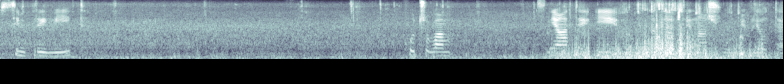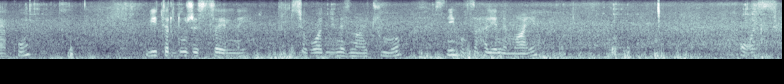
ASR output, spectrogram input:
Всім привіт! Хочу вам зняти і показати нашу бібліотеку. Вітер дуже сильний сьогодні, не знаю чому. Снігу взагалі немає. Ось.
